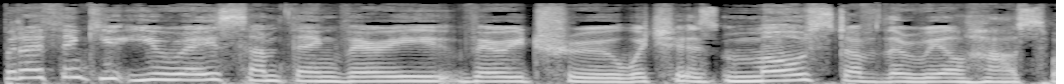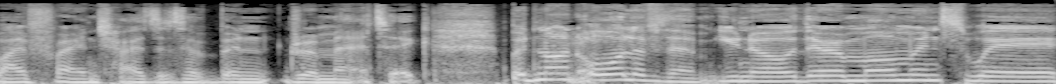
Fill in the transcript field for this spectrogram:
But I think you, you raised something very, very true, which is most of the Real Housewife franchises have been dramatic, but not all of them. You know, there are moments where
